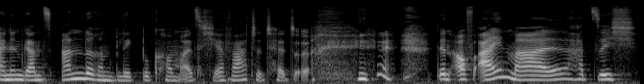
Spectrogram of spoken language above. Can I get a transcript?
einen ganz anderen Blick bekommen, als ich erwartet hätte. Denn auf einmal hat sich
